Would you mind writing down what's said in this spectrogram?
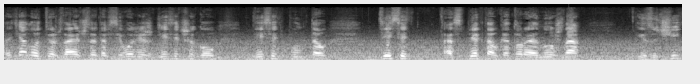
Татьяна утверждает, что это всего лишь 10 шагов, 10 пунктов, 10 аспектов, которые нужно изучить,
